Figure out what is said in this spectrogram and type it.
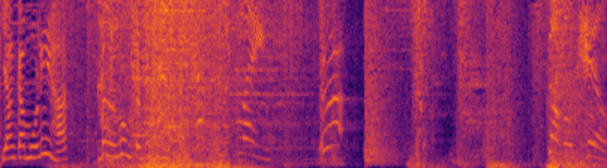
Yang kamu lihat belum tentu! Double kill.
